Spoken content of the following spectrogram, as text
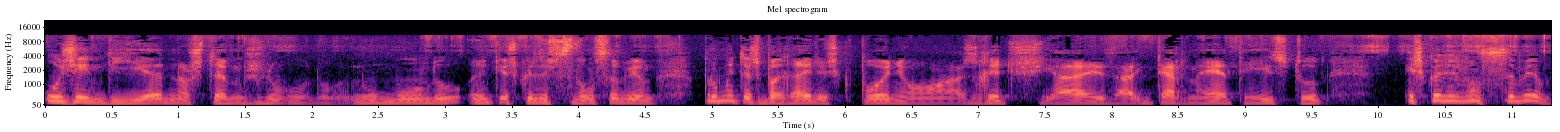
hoje em dia nós estamos no, num mundo em que as coisas se vão sabendo. Por muitas barreiras que ponham às redes sociais, à internet e isso tudo, as coisas vão se sabendo.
